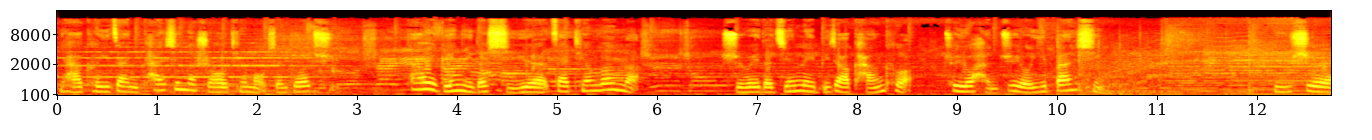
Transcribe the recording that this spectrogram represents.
你还可以在你开心的时候听某些歌曲，它会给你的喜悦再添温暖。许巍的经历比较坎坷，却又很具有一般性，于是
